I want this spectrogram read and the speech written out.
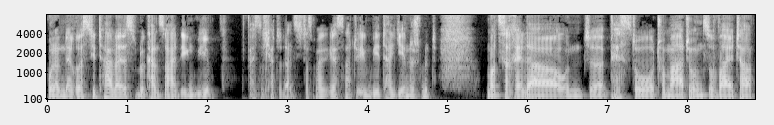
wo dann der Rösti-Teiler ist und du kannst da halt irgendwie, ich weiß nicht, ich hatte, als ich das mal gegessen hatte, irgendwie italienisch mit Mozzarella und äh, Pesto, Tomate und so weiter.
